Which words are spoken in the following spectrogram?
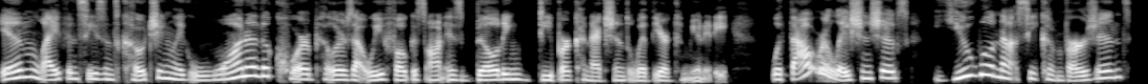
in Life in Seasons coaching, like one of the core pillars that we focus on is building deeper connections with your community. Without relationships, you will not see conversions,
